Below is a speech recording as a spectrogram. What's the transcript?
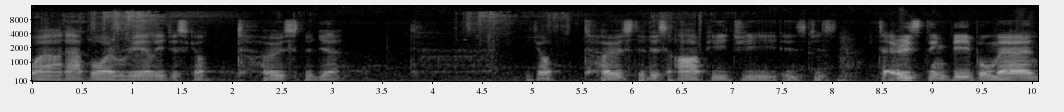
Wow, that boy really just got toasted, yeah. He got toasted. This RPG is just toasting people, man.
